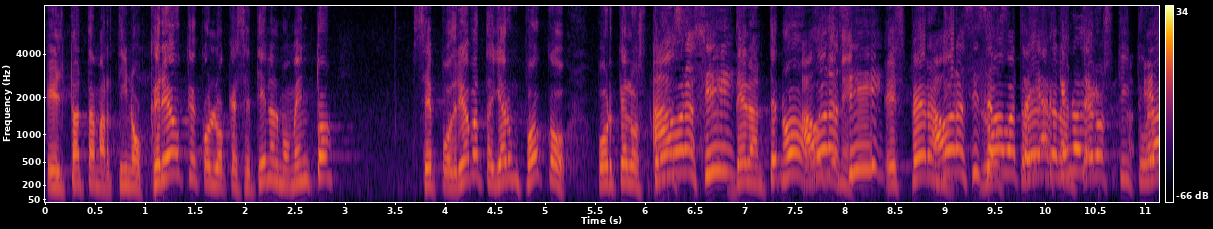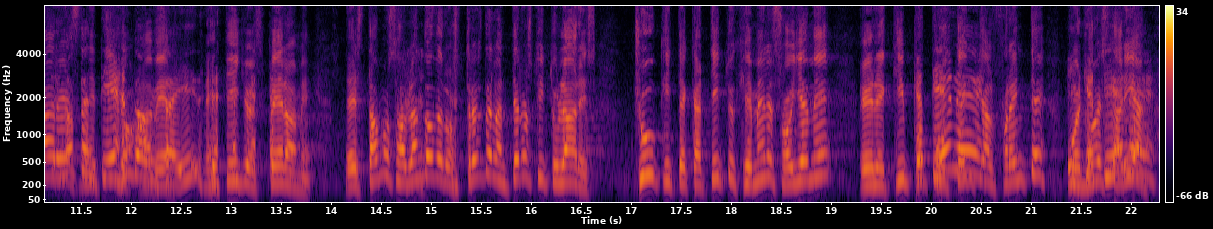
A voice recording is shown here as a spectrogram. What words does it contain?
el Tata Martino. Creo que con lo que se tiene al momento se podría batallar un poco, porque los tres ahora sí delanteros, no, ahora óyeme, sí, espérame, ahora sí se va a batallar. Tres delanteros titulares, no te entiendo, a ver, Netillo, espérame. Estamos hablando de los tres delanteros titulares. Chucky, Tecatito y Jiménez, óyeme, el equipo ¿Qué tiene? potente al frente, ¿Y pues no estarían. tiene?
